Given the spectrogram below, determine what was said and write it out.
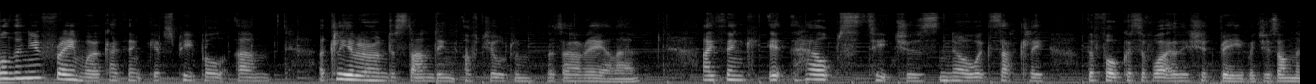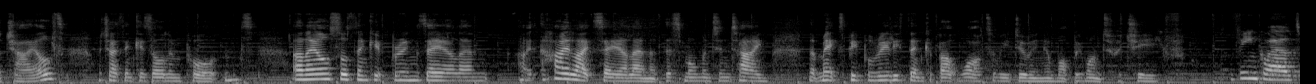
Well, the new framework, I think, gives people um, a clearer understanding of children that are ALN. I think it helps teachers know exactly the focus of where they should be, which is on the child, which I think is all important. And I also think it brings ALN, it highlights ALN at this moment in time, that makes people really think about what are we doing and what we want to achieve. Fi'n gweld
